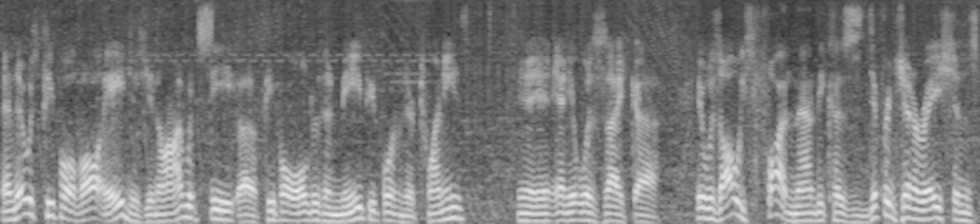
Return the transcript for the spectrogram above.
and there was people of all ages. You know, I would see uh, people older than me, people in their twenties, and, it was like. Uh, it was always fun, man, because different generations,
